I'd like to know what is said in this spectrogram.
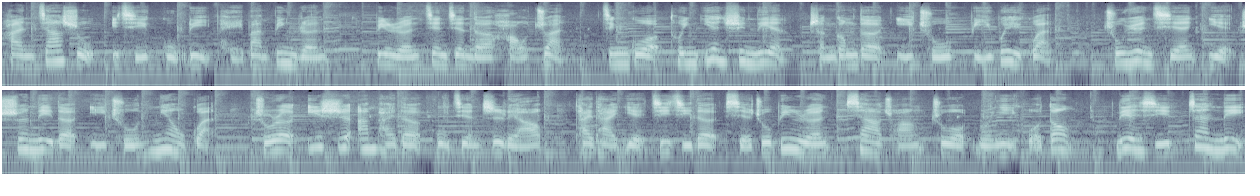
和家属一起鼓励陪伴病人，病人渐渐的好转。经过吞咽训练，成功的移除鼻胃管，出院前也顺利的移除尿管。除了医师安排的复健治疗，太太也积极的协助病人下床做轮椅活动，练习站立、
